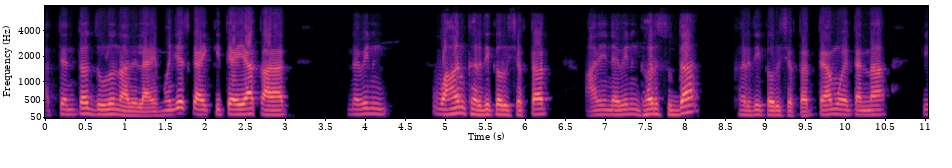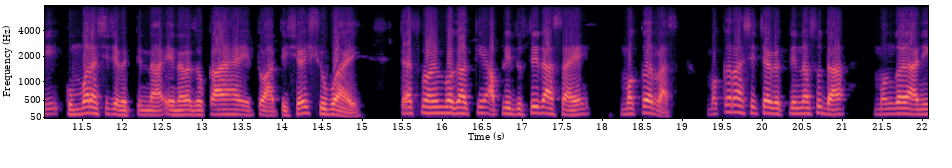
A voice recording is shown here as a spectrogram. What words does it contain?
अत्यंत जुळून आलेला आहे. म्हणजेच काय? की त्या या काळात नवीन वाहन खरेदी करू शकतात आणि नवीन घर सुद्धा खरेदी करू शकतात. त्यामुळे त्यांना की कुंभ राशीच्या व्यक्तींना येणारा जो काळ आहे तो अतिशय शुभ आहे. त्याचप्रमाणे बघा की आपली दुसरी रास आहे मकर रास. मकर राशीच्या व्यक्तींना सुद्धा मंगळ आणि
